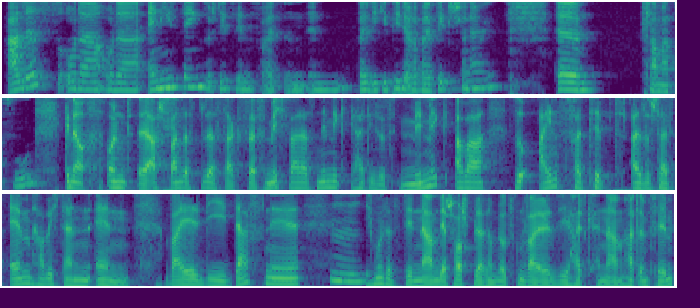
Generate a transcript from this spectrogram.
alles oder oder anything, so steht es jedenfalls in, in bei Wikipedia oder bei Wiktionary. Ähm, Klammer zu. Genau. Und äh, ach, spannend, dass du das sagst, weil für mich war das Mimik, er hat dieses Mimik, aber so eins vertippt. Also statt M habe ich dann ein N. Weil die Daphne, mhm. ich muss jetzt den Namen der Schauspielerin nutzen, weil sie halt keinen Namen hat im Film,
